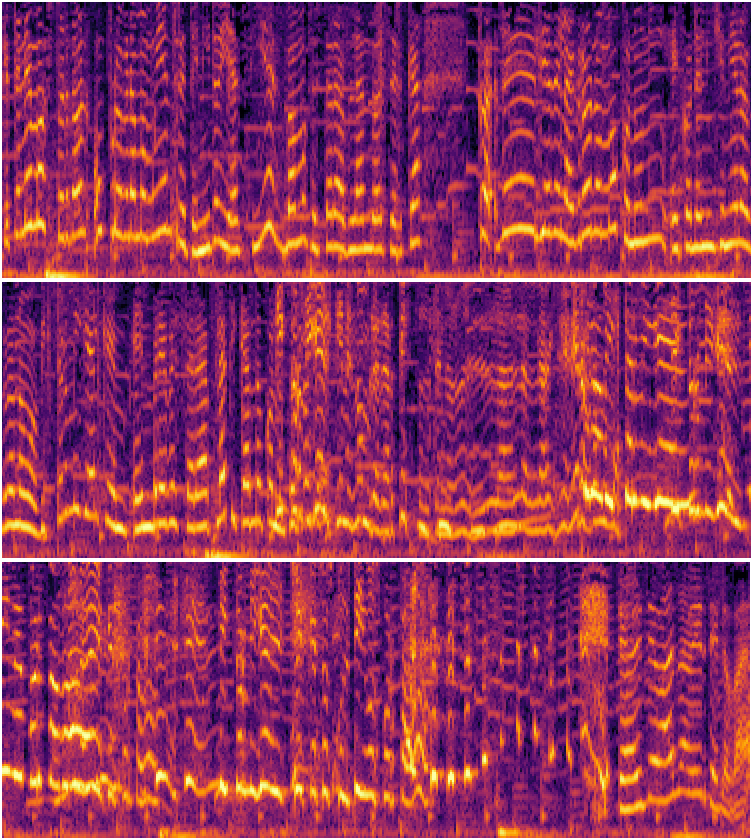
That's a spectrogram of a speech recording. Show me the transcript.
que tenemos, perdón, un programa muy entretenido y así es. Vamos a estar hablando acerca del Día del Agrónomo con un eh, con el ingeniero agrónomo Víctor Miguel, que en, breve estará platicando con Víctor nosotros. Víctor Miguel tiene nombre de artista. La, la, ingeniero Pero Víctor Miguel. Víctor Miguel. Dime, por favor. No por favor. Víctor Miguel, cheque esos cultivos, por favor. Ahorita vas a ver, te lo va.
